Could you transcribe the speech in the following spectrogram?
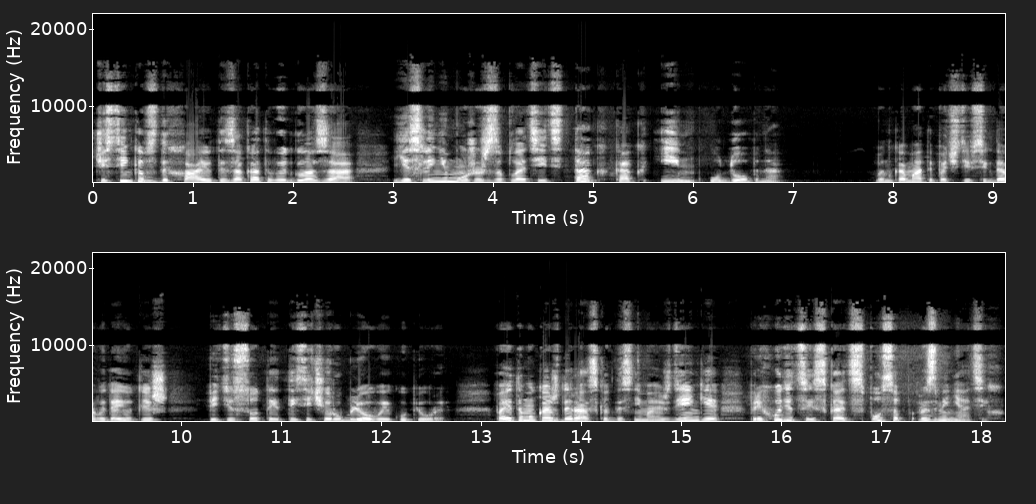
частенько вздыхают и закатывают глаза, если не можешь заплатить так, как им удобно. Банкоматы почти всегда выдают лишь 500 и тысячерублевые купюры. Поэтому каждый раз, когда снимаешь деньги, приходится искать способ разменять их.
